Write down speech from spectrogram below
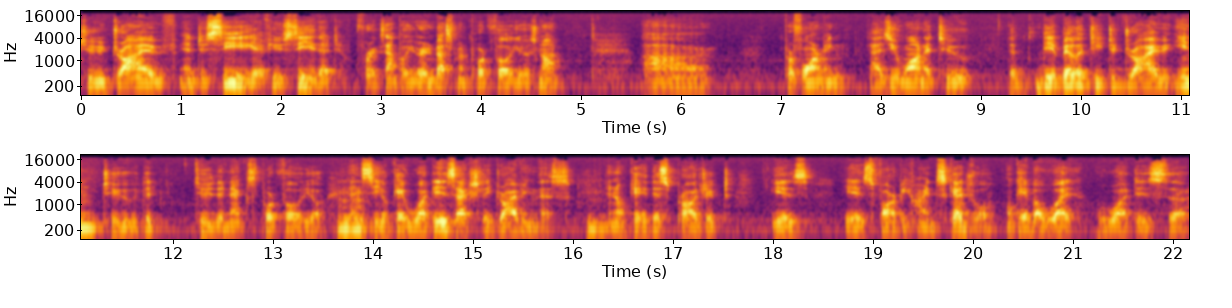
to drive and to see if you see that, for example, your investment portfolio is not uh, performing as you want it to, the the ability to drive into the to the next portfolio and see okay what is actually driving this? And okay this project is is far behind schedule. Okay but what what is the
